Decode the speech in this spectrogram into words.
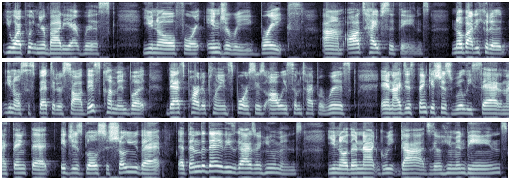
you are putting your body at risk, you know, for injury, breaks, um, all types of things nobody could have, you know, suspected or saw this coming, but that's part of playing sports. There's always some type of risk. And I just think it's just really sad. And I think that it just goes to show you that at the end of the day, these guys are humans. You know, they're not Greek gods, they're human beings,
